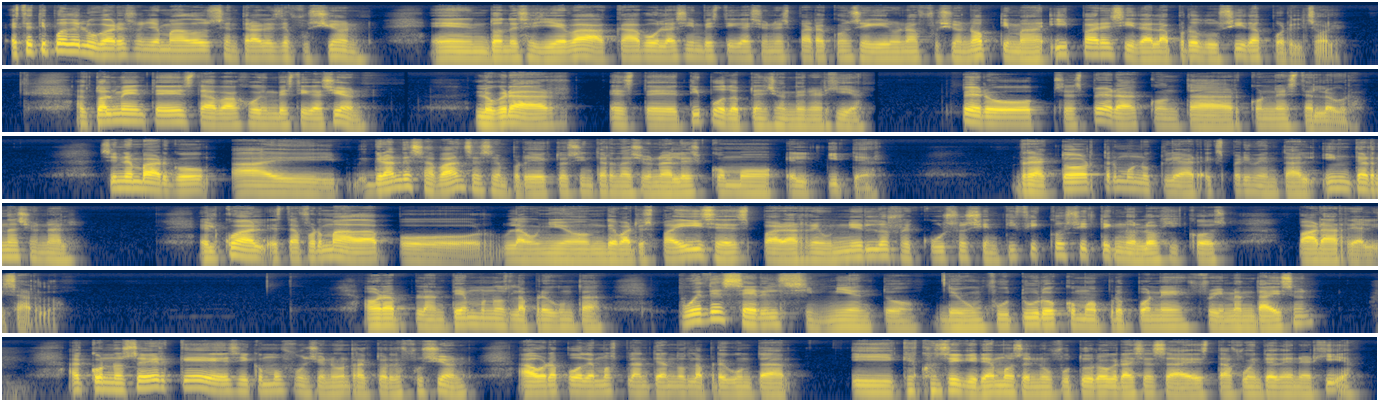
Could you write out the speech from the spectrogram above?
Este tipo de lugares son llamados centrales de fusión, en donde se lleva a cabo las investigaciones para conseguir una fusión óptima y parecida a la producida por el Sol. Actualmente está bajo investigación lograr este tipo de obtención de energía, pero se espera contar con este logro. Sin embargo, hay grandes avances en proyectos internacionales como el ITER, Reactor Termonuclear Experimental Internacional, el cual está formada por la unión de varios países para reunir los recursos científicos y tecnológicos para realizarlo. Ahora planteémonos la pregunta, ¿puede ser el cimiento de un futuro como propone Freeman Dyson? Al conocer qué es y cómo funciona un reactor de fusión, ahora podemos plantearnos la pregunta, ¿y qué conseguiremos en un futuro gracias a esta fuente de energía?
